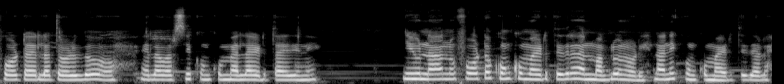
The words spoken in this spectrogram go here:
ಫೋಟೋ ಎಲ್ಲ ತೊಳೆದು ಎಲ್ಲ ಒರೆಸಿ ಕುಂಕುಮ ಎಲ್ಲ ಇಡ್ತಾ ಇದ್ದೀನಿ. ನೀವು ನಾನು ಫೋಟೋ ಕುಂಕುಮ ಇಡ್ತಿದ್ರೆ ನನ್ನ ಮಗಳು ನೋಡಿ. ನನಗೆ ಕುಂಕುಮ ಇಡ್ತಿದ್ದಾಳೆ.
